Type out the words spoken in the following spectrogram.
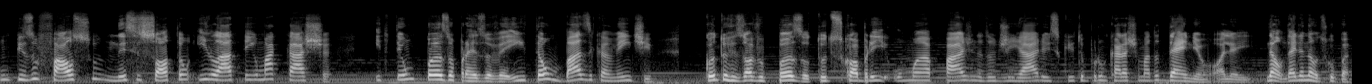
um piso falso nesse sótão e lá tem uma caixa. E tu tem um puzzle pra resolver. Então, basicamente, quando tu resolve o puzzle, tu descobre uma página do diário escrito por um cara chamado Daniel. Olha aí. Não, Daniel não, desculpa.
